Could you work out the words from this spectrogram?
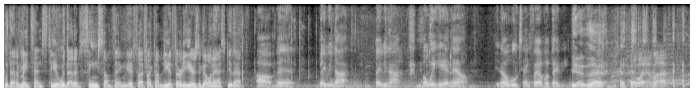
would that have made sense to you? Would that have seemed something if, if I come to you 30 years ago and ask you that? Oh man, maybe not, maybe not. But we're here now. You know, Wu Tang forever, baby. Yeah, that. Forever.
